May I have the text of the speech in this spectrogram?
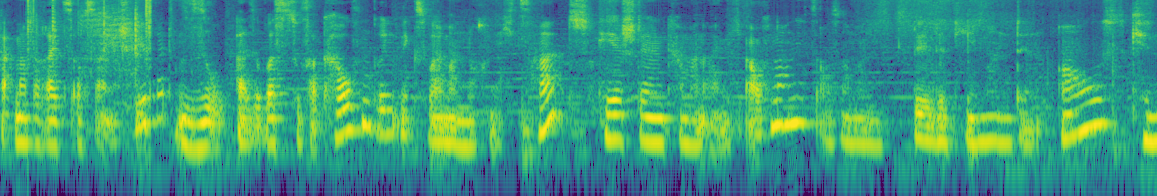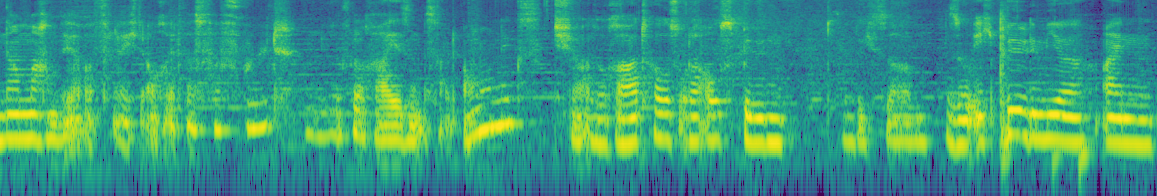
hat man bereits auf seinem Spielbrett. So, also was zu verkaufen bringt nichts, weil man noch nichts hat. Herstellen kann man eigentlich auch noch nichts, außer man bildet jemanden aus. Kinder machen wir aber vielleicht auch etwas verfrüht. Würfelreisen ist halt auch noch nichts. Tja, also Rathaus oder Ausbilden, würde ich sagen. So, ich bilde mir einen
